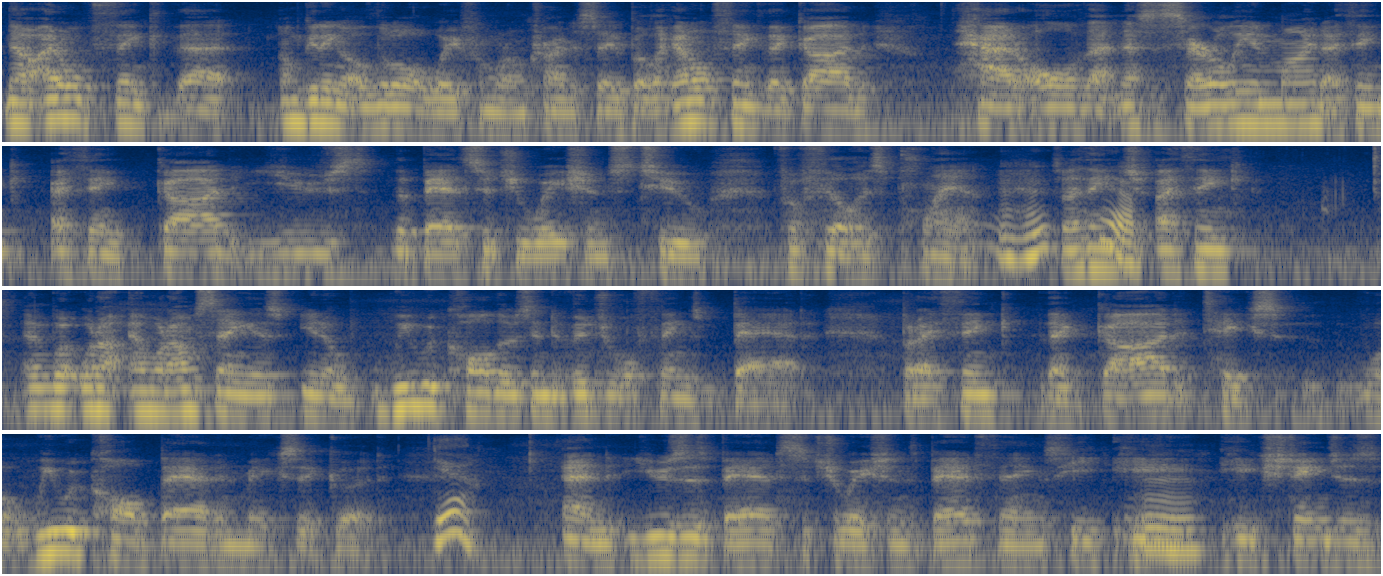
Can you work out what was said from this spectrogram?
Now, I don't think that I'm getting a little away from what I'm trying to say, but like I don't think that God had all of that necessarily in mind. I think I think God used the bad situations to fulfill His plan. So I think Yeah. I think and what, what I, and what I'm saying is, you know, we would call those individual things bad, but I think that God takes what we would call bad and makes it good, Yeah. and uses bad situations, bad things. He he he exchanges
